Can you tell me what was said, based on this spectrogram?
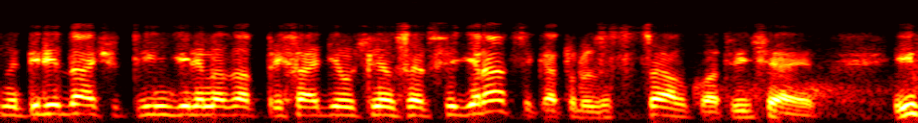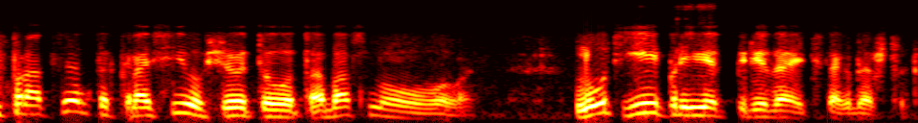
на передачу три недели назад приходил член Совета Федерации, который за социалку отвечает, и в процентах красиво все это вот обосновывала. Ну вот ей привет передайте тогда, что ли.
